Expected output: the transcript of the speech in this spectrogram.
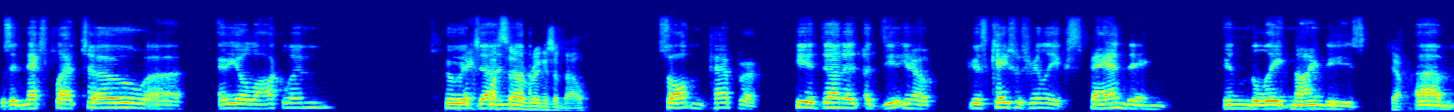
was it Next Plateau, uh, Eddie O'Loughlin, who had Next done Plateau uh, rings a bell. Salt-N-Pepa. He had done a, a deal, you know, because Cees was really expanding in the late '90s. Yeah. Um,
